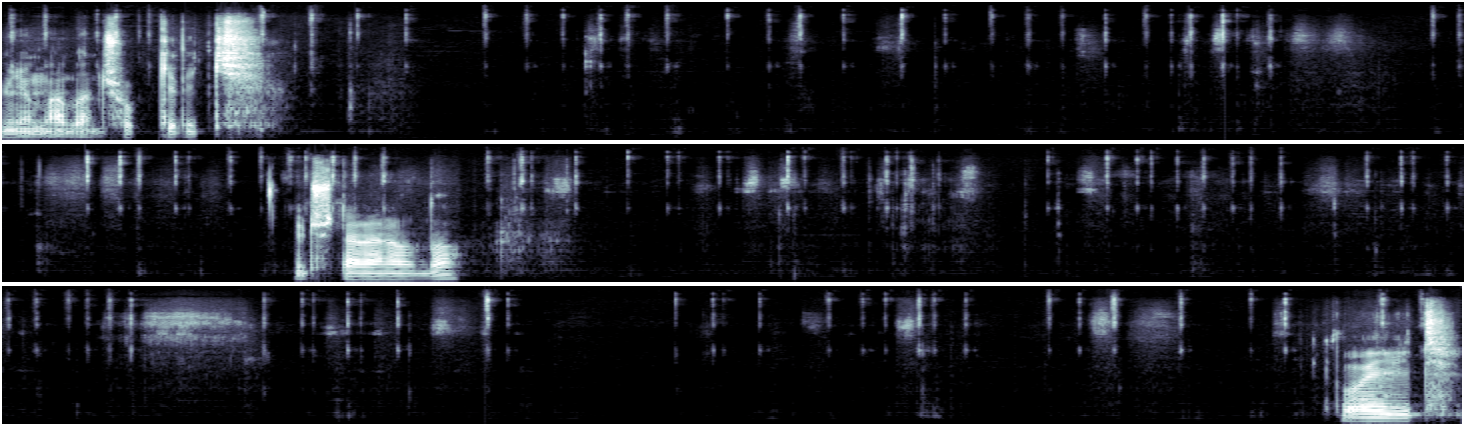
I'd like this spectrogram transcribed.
Milyonlardan çok gedik. Üç level oldu. Wait.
